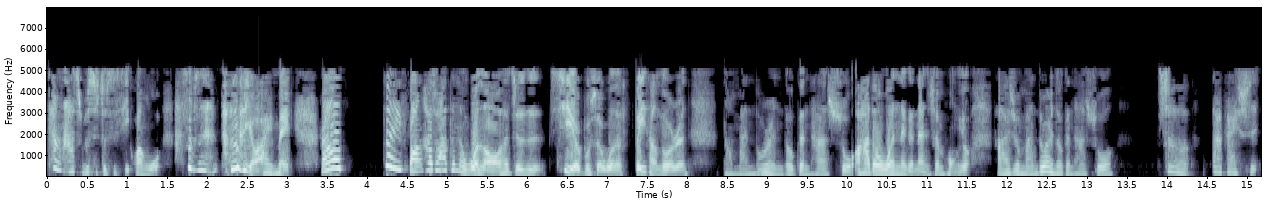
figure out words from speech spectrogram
这样他是不是就是喜欢我？他是不是真的有暧昧？然后。对方他说他真的问了哦，他就是锲而不舍问了非常多的人，然后蛮多人都跟他说，他都问那个男生朋友，然后他就蛮多人都跟他说，这大概是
